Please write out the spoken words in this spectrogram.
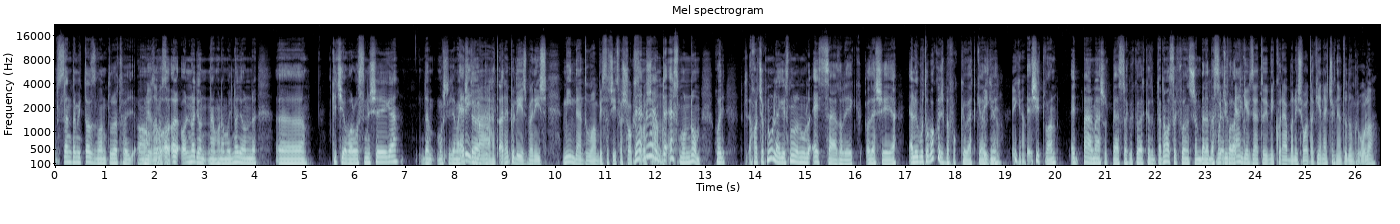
szerintem itt az van, tudod, hogy a, Mi az a, a, a, a nagyon, nem, hanem, hogy nagyon ö, kicsi a valószínűsége, de most ugye meg is Elég történt. már, hát a repülésben is minden túl van biztosítva De sokszorosan. nem, de ezt mondom, hogy ha csak 0,001 százalék az esélye, előbb-utóbb akkor is be fog következni. Igen, igen. És itt van, egy pár másodpercre következő. Tehát nem az, hogy fontosan belebeszélt Mondjuk valaki. elképzelhető, hogy még korábban is voltak ilyenek, csak nem tudunk róla.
